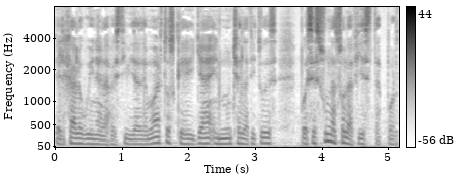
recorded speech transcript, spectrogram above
el Halloween a la festividad de muertos, que ya en muchas latitudes pues es una sola fiesta por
